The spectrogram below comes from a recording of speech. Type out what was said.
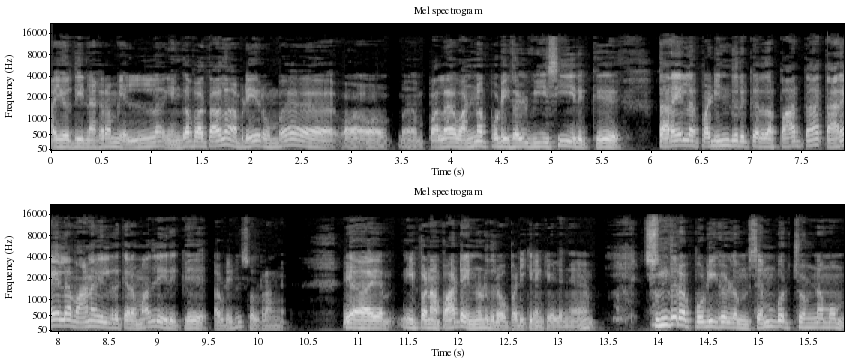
அயோத்தி நகரம் எல்லாம் எங்க பார்த்தாலும் அப்படியே ரொம்ப பல வண்ணப்பொடிகள் வீசி இருக்கு. தரையில படிந்து இருக்கிறத பார்த்தா தரையில வானவில் இருக்கிற மாதிரி இருக்கு அப்படின்னு சொல்றாங்க. இப்ப நான் பாட்டை இன்னொரு தடவை படிக்கிறேன் கேளுங்க. சுந்தர பொடிகளும் செம்பொற் சுண்ணமும்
